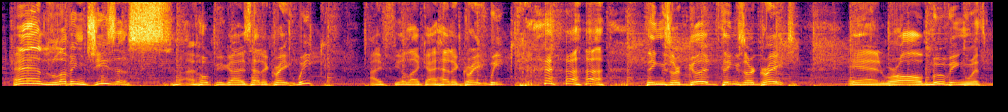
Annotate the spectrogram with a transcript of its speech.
and loving Jesus. I hope you guys had a great week. I feel like I had a great week. things are good, things are great, and we're all moving with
